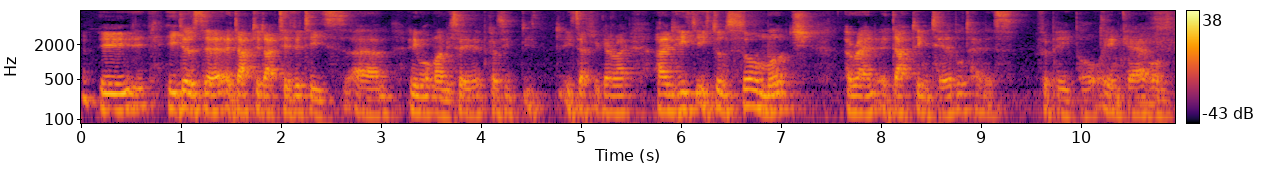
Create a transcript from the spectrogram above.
he, he does uh, adapted activities, um, and he won't mind me saying it because he, he, he's definitely it right. And he's, he's done so much around adapting table tennis for people in care homes.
